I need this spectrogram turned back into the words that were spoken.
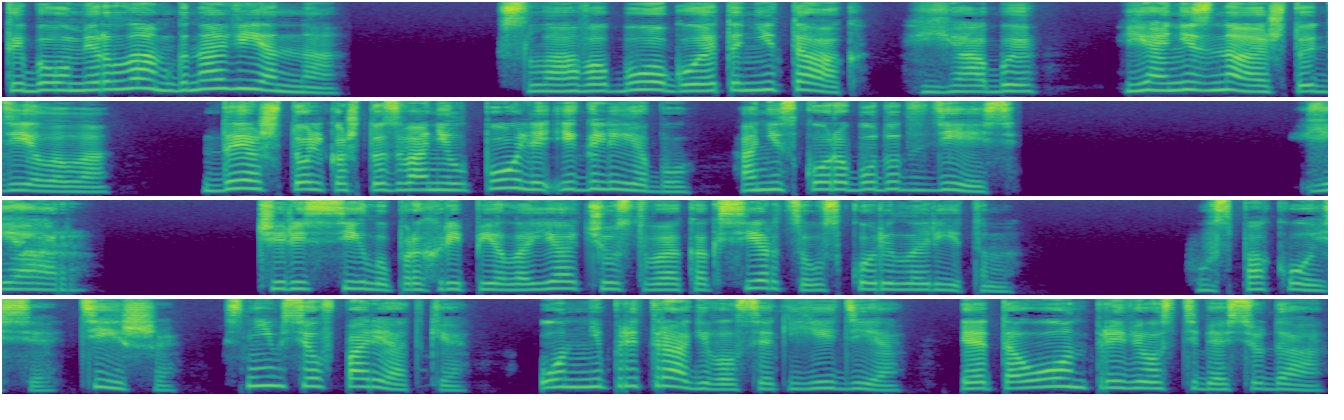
ты бы умерла мгновенно. Слава богу, это не так. Я бы... Я не знаю, что делала. Дэш только что звонил Поле и Глебу. Они скоро будут здесь. Яр. Через силу прохрипела я, чувствуя, как сердце ускорило ритм. Успокойся, тише. С ним все в порядке. Он не притрагивался к еде. Это он привез тебя сюда.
